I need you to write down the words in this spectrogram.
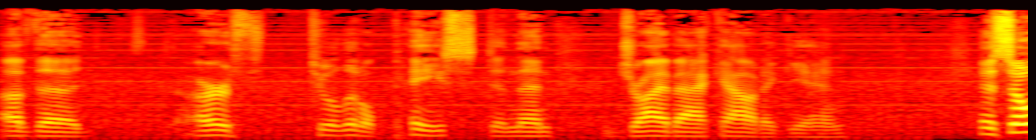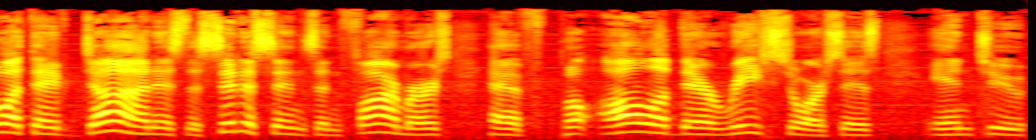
of the earth to a little paste and then dry back out again. And so, what they've done is the citizens and farmers have put all of their resources into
